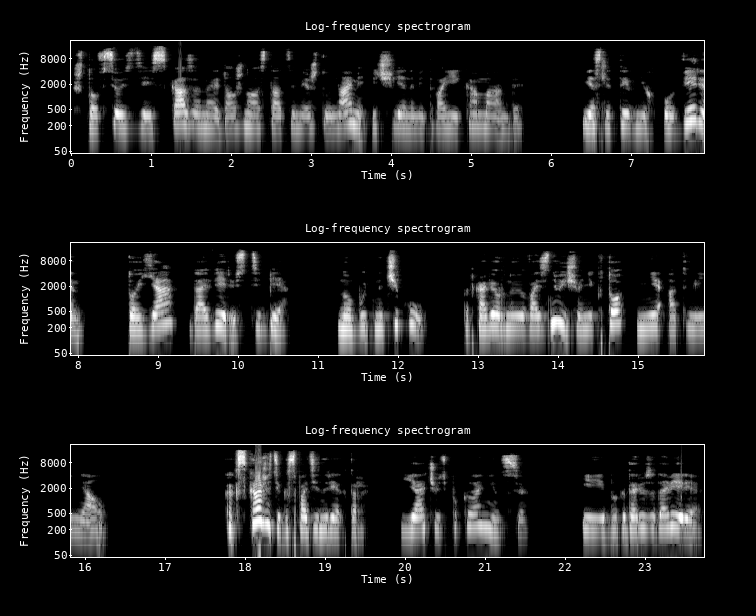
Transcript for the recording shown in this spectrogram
что все здесь сказанное должно остаться между нами и членами твоей команды. Если ты в них уверен, то я доверюсь тебе. Но будь начеку, подковерную возню еще никто не отменял. Как скажете, господин ректор. Я чуть поклонился и благодарю за доверие.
